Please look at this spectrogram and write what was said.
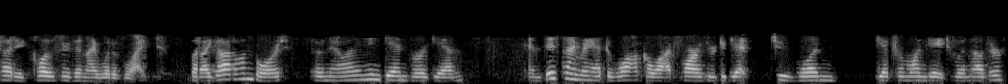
cut it closer than I would have liked. But I got on board, so now I'm in Denver again. And this time I had to walk a lot farther to get to one, get from one gate to another.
